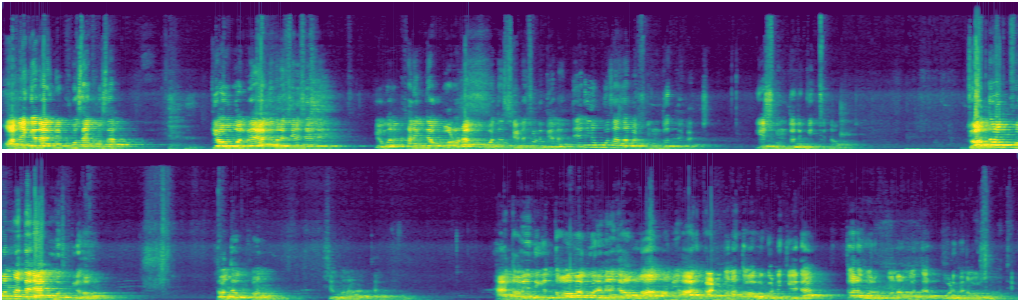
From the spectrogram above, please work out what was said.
অনেকে রাখবে খোসা খোসা কেউ বলবে, একেবারে শেষে দে। কেউ বলে, খানিকটা বড় রাখব বলতে সেটা ছুটে দে না। দেখলে বোঝা যাবে সুন্দর দেখাচ্ছে। এ সুন্দর কিচ্ছু না। যতক্ষণ না তার এক মুষ্টি হবে, ততক্ষণ সে গোনাগার থাকবে। হ্যাঁ তবে এদিকে তবা করে না যে আল্লাহ, আমি আর কাটবো না তবা করে নিচ্ছি এটা তাহলে ওর গোনার মধ্যে আর পড়বে না ওই সময় থেকে।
